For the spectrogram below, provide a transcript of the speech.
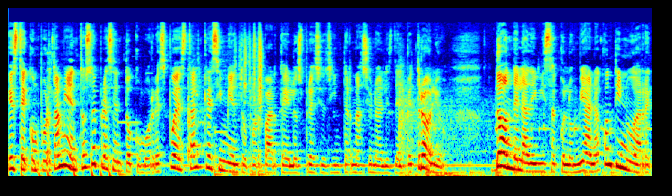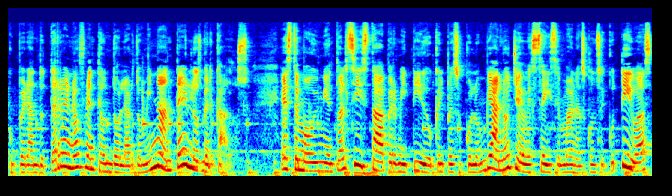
Este comportamiento se presentó como respuesta al crecimiento por parte de los precios internacionales del petróleo, donde la divisa colombiana continúa recuperando terreno frente a un dólar dominante en los mercados. Este movimiento alcista ha permitido que el peso colombiano lleve seis semanas consecutivas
